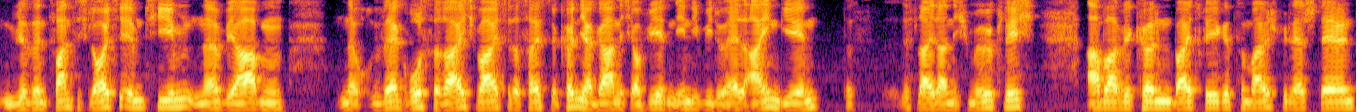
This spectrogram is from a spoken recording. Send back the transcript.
wir sind 20 Leute im Team, ne, wir haben eine sehr große Reichweite. Das heißt, wir können ja gar nicht auf jeden individuell eingehen. Das ist leider nicht möglich. Aber wir können Beiträge zum Beispiel erstellen,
